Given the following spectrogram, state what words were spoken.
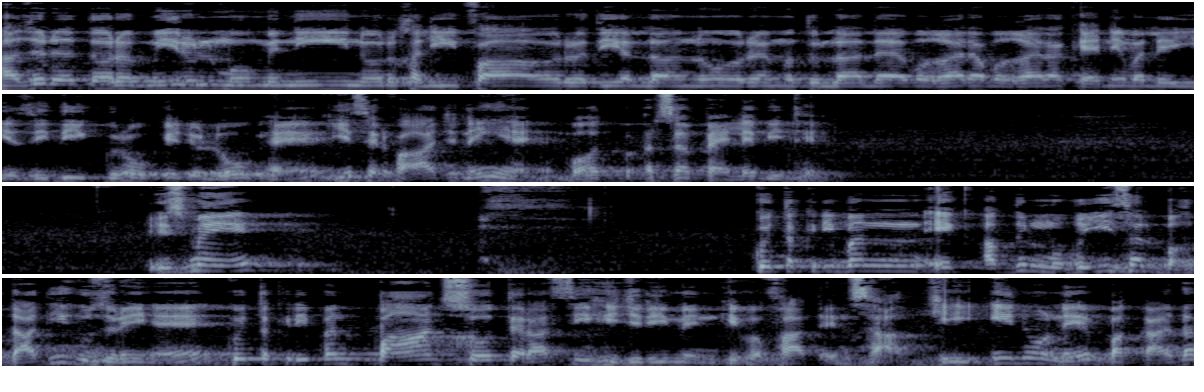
حضرت اور امیر المومنین اور خلیفہ اور رضی اللہ عنہ، رحمۃ اللہ علیہ وغیرہ وغیرہ کہنے والے یزیدی گروہ کے جو لوگ ہیں، یہ صرف آج نہیں ہیں، بہت عرصہ پہلے بھی تھے۔ اس میں کوئی تقریباً ایک عبد المغیث البغدادی گزرے ہیں، کوئی تقریباً پانچ سو تراسی ہجری میں ان کی وفات انصاف کی۔ انہوں نے باقاعدہ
